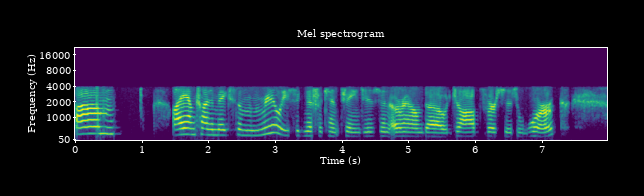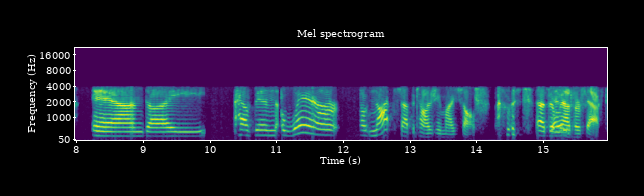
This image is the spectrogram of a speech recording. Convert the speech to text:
Um, I am trying to make some really significant changes in around uh, job versus work, and I have been aware of not sabotaging myself. as a matter of fact.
